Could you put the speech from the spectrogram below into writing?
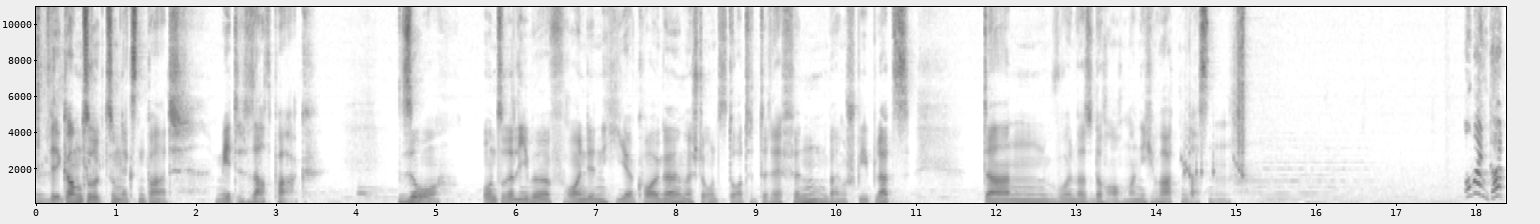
Willkommen zurück zum nächsten Part mit South Park. So, unsere liebe Freundin hier, Kolge, möchte uns dort treffen beim Spielplatz. Dann wollen wir sie doch auch mal nicht warten lassen. Oh mein Gott,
